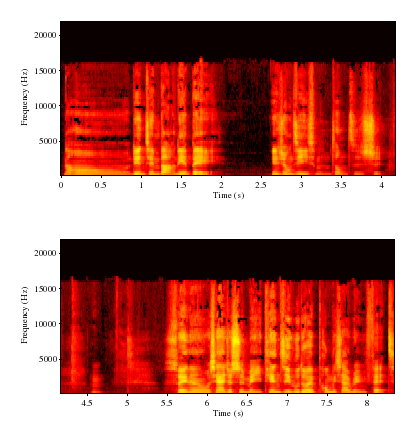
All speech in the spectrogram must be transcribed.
然后练肩膀、练背、练胸肌什么什么这种姿势。嗯，所以呢，我现在就是每天几乎都会碰一下 RainFit，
